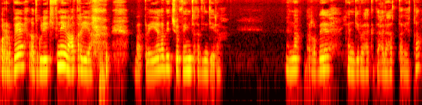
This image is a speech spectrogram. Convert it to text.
والربيع غتقولي كيف ناهي العطرية. العطرية غادي تشوفي متى غادي نديرها. هنا الربيع كنديرو هكذا على هاد الطريقة.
